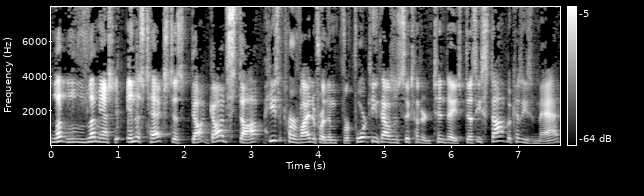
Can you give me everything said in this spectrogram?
let, let me ask you in this text, does God, God stop? He's provided for them for 14,610 days. Does he stop because he's mad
